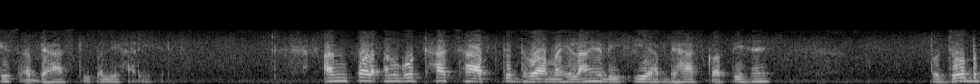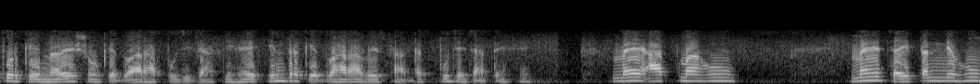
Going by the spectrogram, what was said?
इस अभ्यास की बलिहारी है। अनपढ़ अंगूठा छाप विधवा महिलाएँ भी ये अभ्यास करती हैं। तो जोधपुर के नरेशों के द्वारा पूजी जाती है, इंद्र के द्वारा वे साधक पूजे जाते हैं। मैं आत्मा हूँ, मैं चैतन्य हूँ,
